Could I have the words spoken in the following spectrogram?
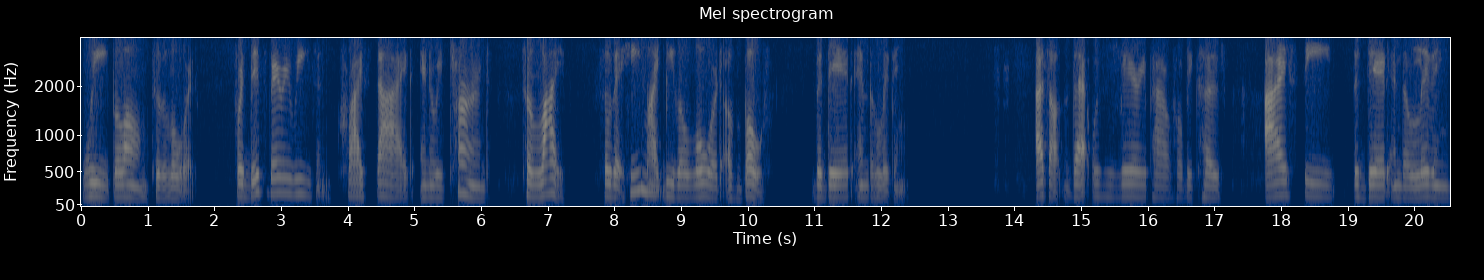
we belong to the Lord. For this very reason, Christ died and returned to life so that he might be the Lord of both the dead and the living. I thought that was very powerful because I see the dead and the living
